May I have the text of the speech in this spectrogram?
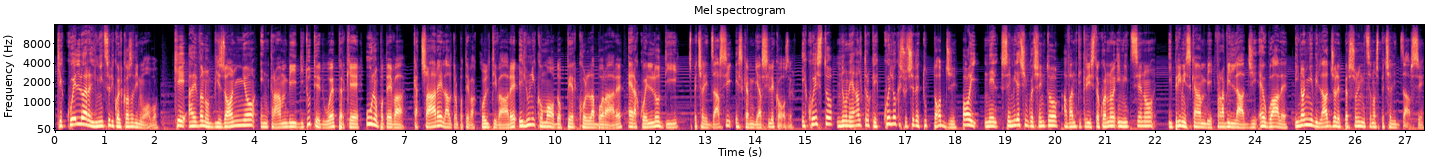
che quello era l'inizio di qualcosa di nuovo che avevano bisogno entrambi di tutti e due perché uno poteva cacciare, l'altro poteva coltivare e l'unico modo per collaborare era quello di specializzarsi e scambiarsi le cose. E questo non è altro che quello che succede tutt'oggi. Poi nel 6500 a.C., quando iniziano i primi scambi fra villaggi è uguale. In ogni villaggio le persone iniziano a specializzarsi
